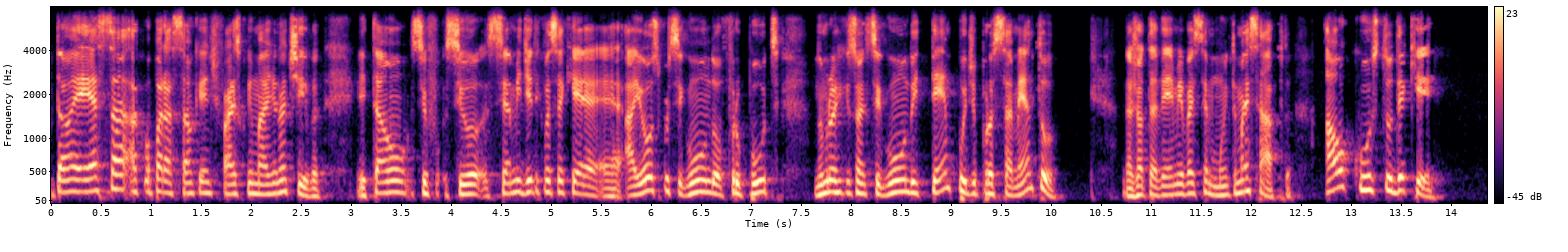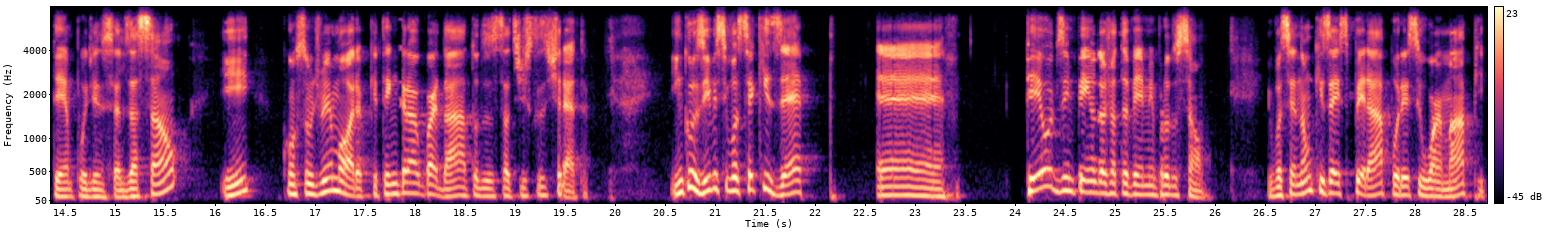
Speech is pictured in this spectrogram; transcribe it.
Então, é essa a comparação que a gente faz com imagem nativa. Então, se, se, se a medida que você quer é IOs por segundo, ou throughput, número de requisições de segundo e tempo de processamento, na JVM vai ser muito mais rápido. Ao custo de quê? Tempo de inicialização e consumo de memória, porque tem que guardar todas as estatísticas direto. Inclusive, se você quiser é, ter o desempenho da JVM em produção e você não quiser esperar por esse warm-up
